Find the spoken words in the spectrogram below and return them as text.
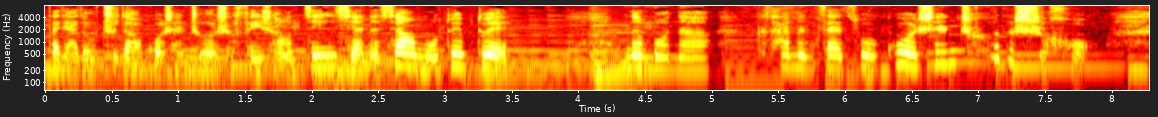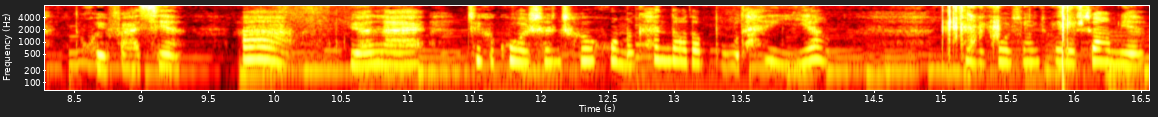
大家都知道过山车是非常惊险的项目，对不对？那么呢？他们在坐过山车的时候，会发现啊，原来这个过山车和我们看到的不太一样。这个过山车的上面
